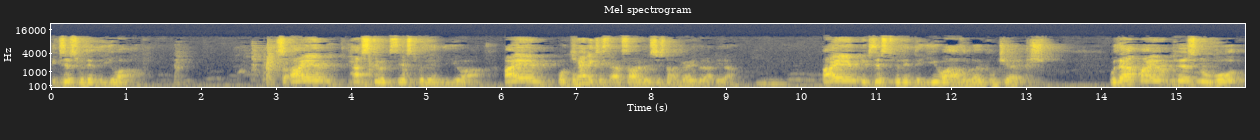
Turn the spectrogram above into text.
exists within the you are. So I am has to exist within the you are. I am, or can exist outside of it, it's just not a very good idea. I am exists within the you are, the local church. Without my own personal walk,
